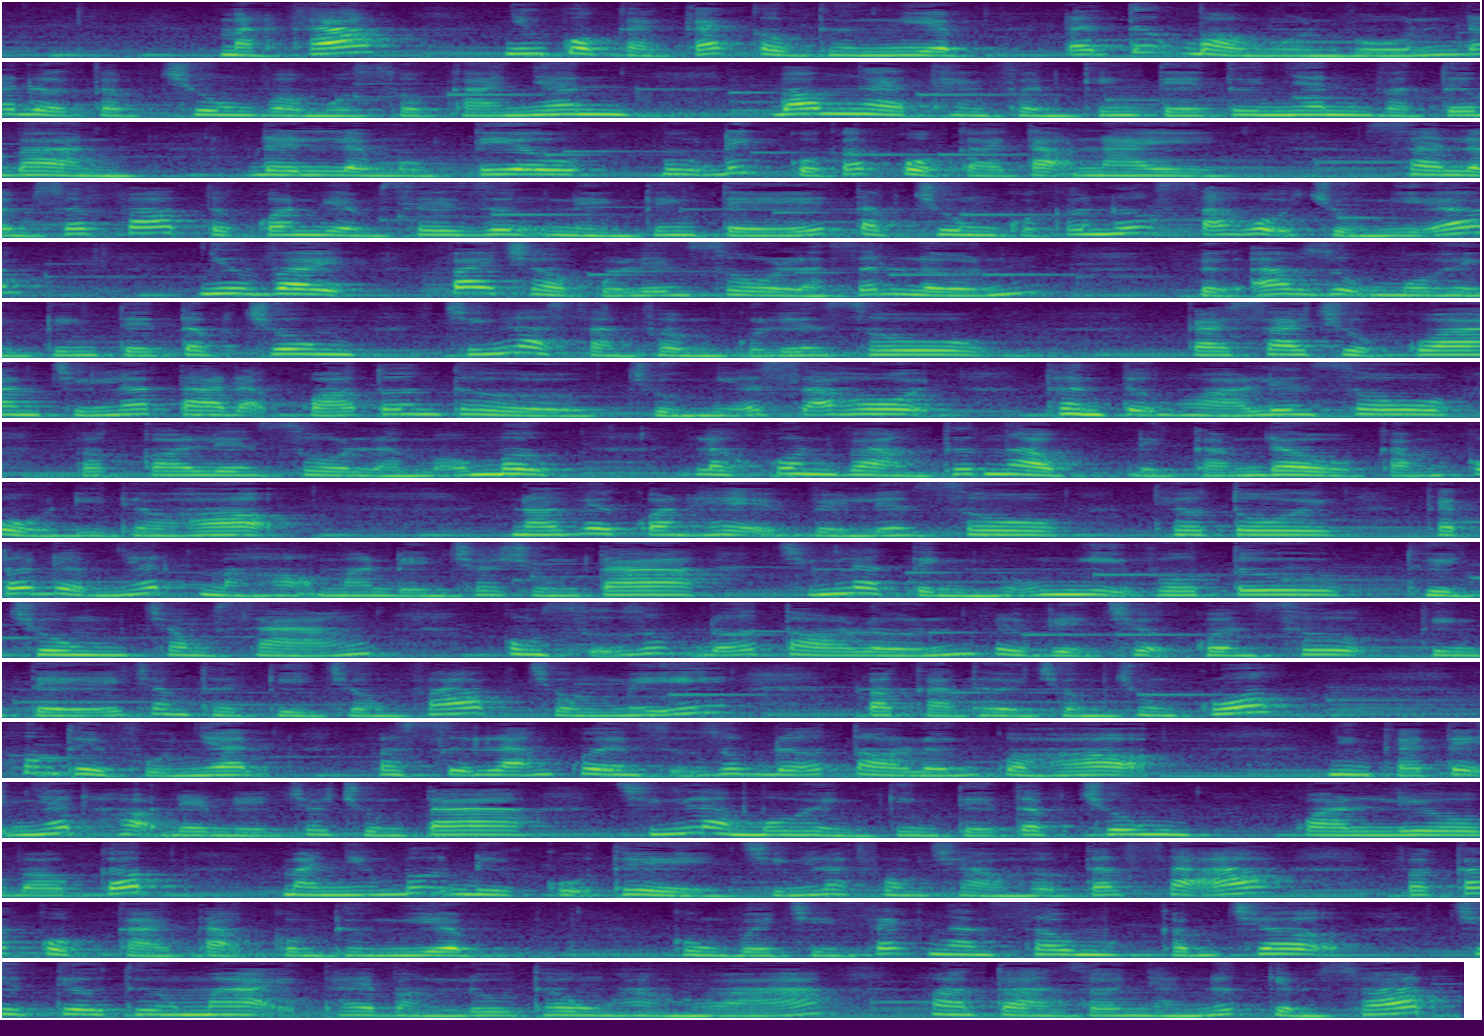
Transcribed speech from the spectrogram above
Mặt khác, những cuộc cải cách công thương nghiệp đã tước bỏ nguồn vốn đã được tập trung vào một số cá nhân, bom nghẹt thành phần kinh tế tư nhân và tư bản. Đây là mục tiêu, mục đích của các cuộc cải tạo này. Sai lầm xuất phát từ quan điểm xây dựng nền kinh tế tập trung của các nước xã hội chủ nghĩa. Như vậy, vai trò của Liên Xô là rất lớn. Việc áp dụng mô hình kinh tế tập trung chính là sản phẩm của Liên Xô. Cái sai chủ quan chính là ta đã quá tôn thờ chủ nghĩa xã hội, thần tượng hóa Liên Xô và coi Liên Xô là mẫu mực, là khuôn vàng thước ngọc để cắm đầu cắm cổ đi theo họ. Nói về quan hệ về Liên Xô, theo tôi, cái tốt đẹp nhất mà họ mang đến cho chúng ta chính là tình hữu nghị vô tư, thủy chung, trong sáng, cùng sự giúp đỡ to lớn về viện trợ quân sự, kinh tế trong thời kỳ chống Pháp, chống Mỹ và cả thời chống Trung Quốc. Không thể phủ nhận và sự lãng quên sự giúp đỡ to lớn của họ, nhưng cái tệ nhất họ đem đến cho chúng ta chính là mô hình kinh tế tập trung, quan liêu bao cấp mà những bước đi cụ thể chính là phong trào hợp tác xã và các cuộc cải tạo công thương nghiệp cùng với chính sách ngăn sông, cấm chợ, triệt tiêu thương mại thay bằng lưu thông hàng hóa hoàn toàn do nhà nước kiểm soát.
